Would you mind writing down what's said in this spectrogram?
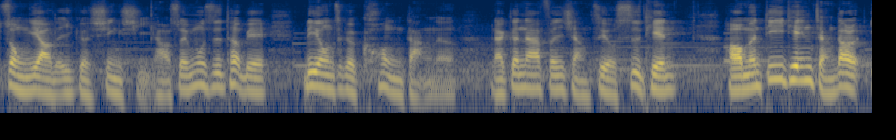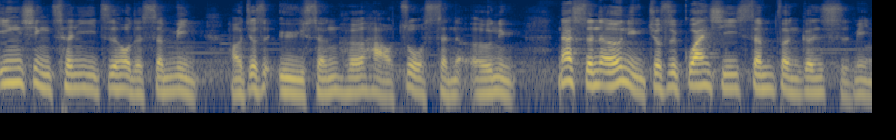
重要的一个信息，好，所以牧师特别利用这个空档呢，来跟大家分享。只有四天，好，我们第一天讲到了因信称义之后的生命，好，就是与神和好，做神的儿女。那神的儿女就是关系、身份跟使命。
